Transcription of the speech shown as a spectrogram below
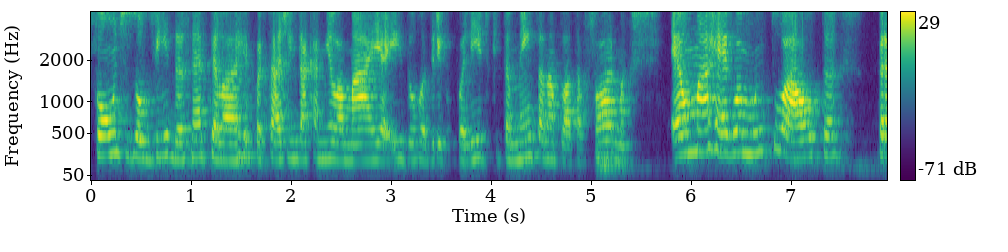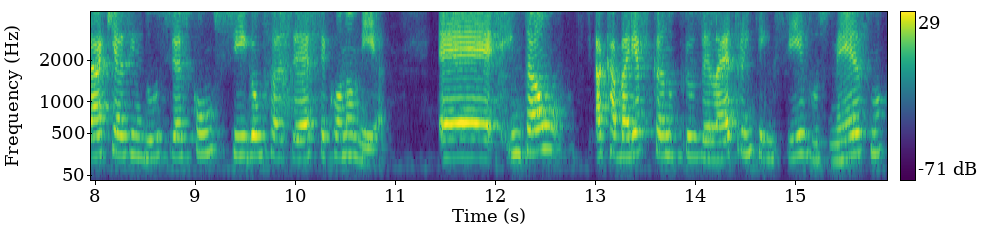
fontes ouvidas né, pela reportagem da Camila Maia e do Rodrigo Polito, que também está na plataforma, é uma régua muito alta para que as indústrias consigam fazer essa economia. É, então, acabaria ficando para os eletrointensivos mesmo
